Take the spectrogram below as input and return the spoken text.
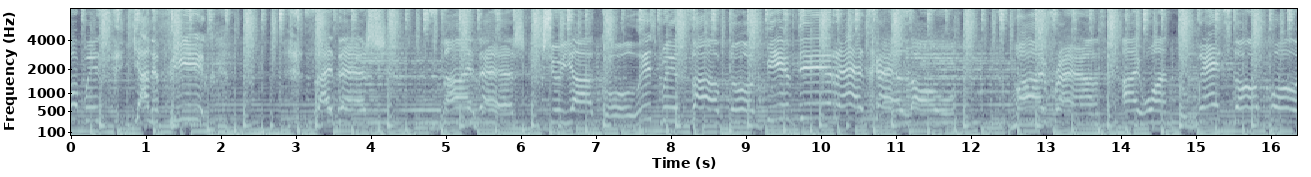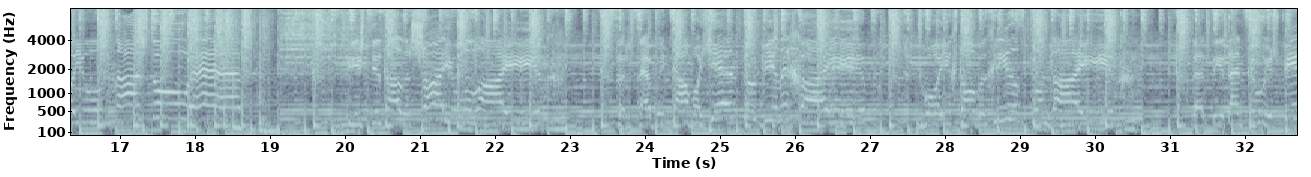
хлопець, я не фрік, зайдеш, знайдеш, що я колись. Leute, die dein Zuhör spielen.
